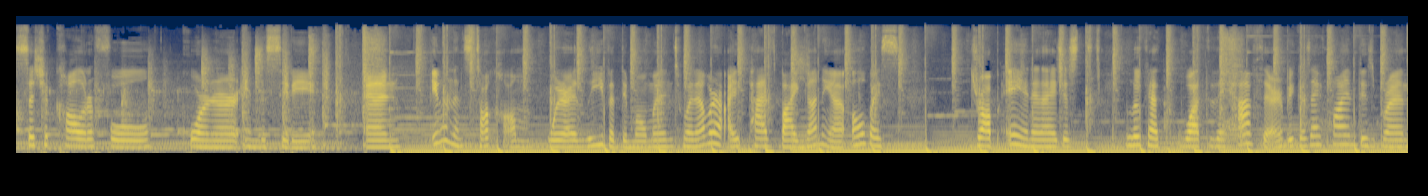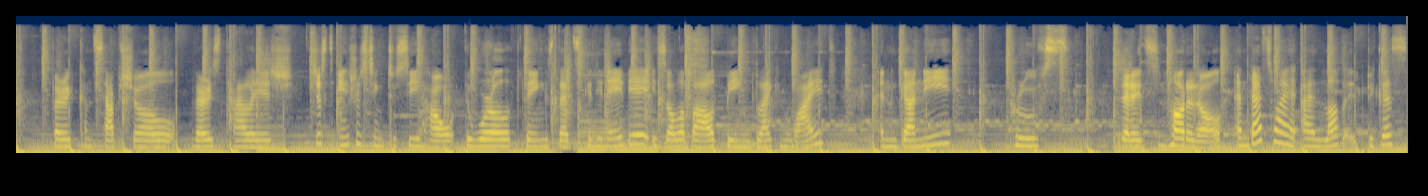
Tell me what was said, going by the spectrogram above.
such a colorful corner in the city. And even in Stockholm, where I live at the moment, whenever I pass by Ganni, I always drop in and I just look at what they have there because I find this brand very conceptual, very stylish. Just interesting to see how the world thinks that Scandinavia is all about being black and white, and Ganni proves that it's not at all. And that's why I love it, because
